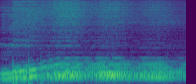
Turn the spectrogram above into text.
嗯。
